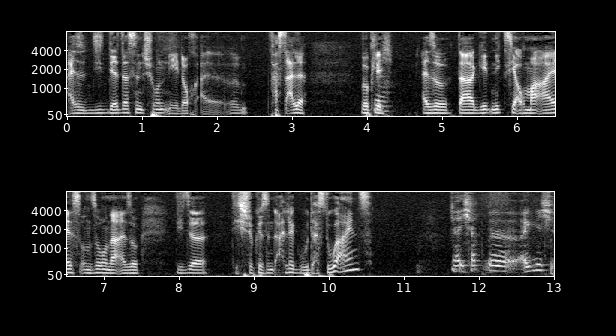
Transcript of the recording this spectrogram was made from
also die, das sind schon, nee, doch, äh, fast alle, wirklich. Ja. Also da geht nichts hier auch mal Eis und so, ne, also diese, die Stücke sind alle gut. Hast du eins? Ja, ich habe äh, eigentlich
